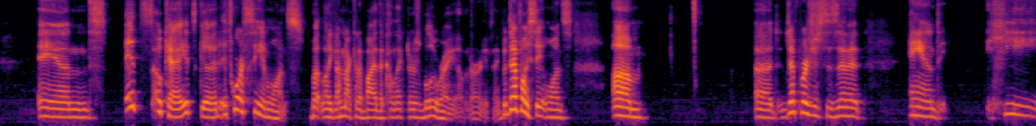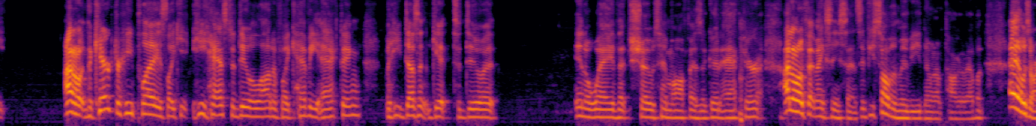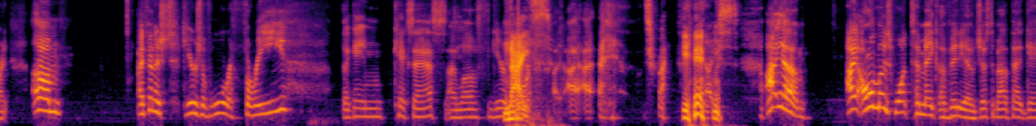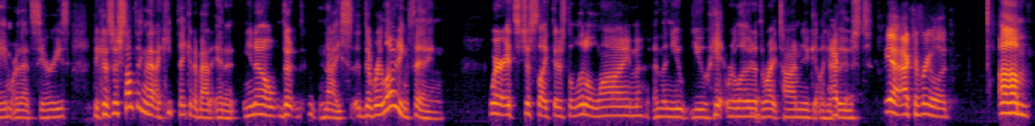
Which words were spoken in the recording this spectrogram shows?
and it's okay. It's good. It's worth seeing once, but like I'm not gonna buy the collector's Blu-ray of it or anything. But definitely see it once. Um, uh, Jeff Bridges is in it, and he I don't the character he plays like he, he has to do a lot of like heavy acting, but he doesn't get to do it in a way that shows him off as a good actor. I don't know if that makes any sense. If you saw the movie, you know what I'm talking about. But hey, it was all right. Um I finished Gears of War 3. That game kicks ass. I love Gears Nice. of War. I, I, I that's right Yeah. nice. I um I almost want to make a video just about that game or that series because there's something that I keep thinking about in it. You know, the nice the reloading thing where it's just like there's the little line and then you you hit reload at the right time and you get like a Active. boost. Yeah, active reload. Um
